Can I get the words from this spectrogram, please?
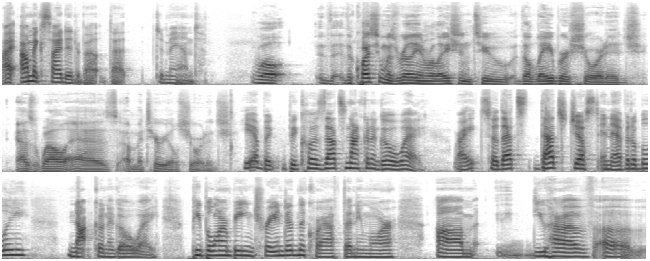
I, I'm excited about that demand. Well, the, question was really in relation to the labor shortage as well as a material shortage. Yeah, but because that's not going to go away, right? So that's that's just inevitably not going to go away. People aren't being trained in the craft anymore. Um, you have a,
